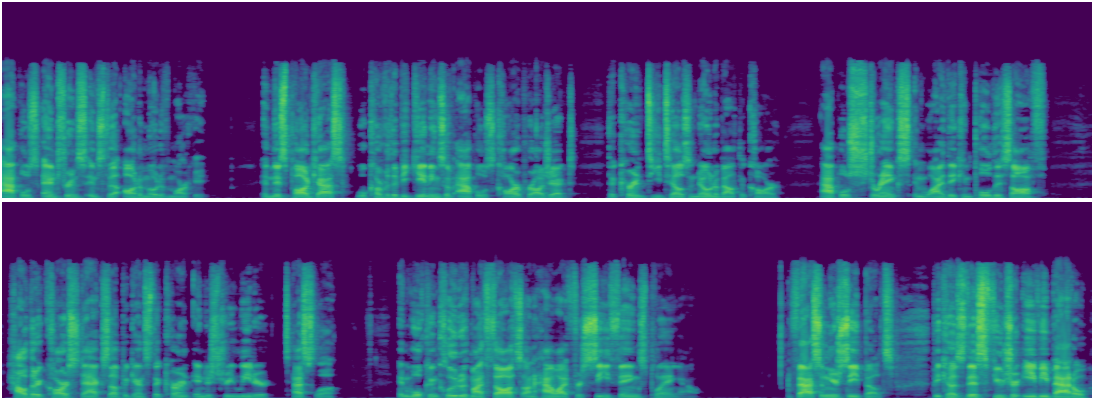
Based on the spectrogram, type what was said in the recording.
Apple's entrance into the automotive market. In this podcast, we'll cover the beginnings of Apple's car project, the current details known about the car, Apple's strengths and why they can pull this off, how their car stacks up against the current industry leader, Tesla, and we'll conclude with my thoughts on how I foresee things playing out. Fasten your seatbelts, because this future EV battle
